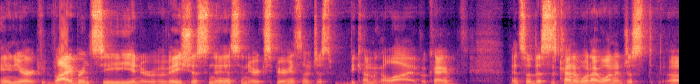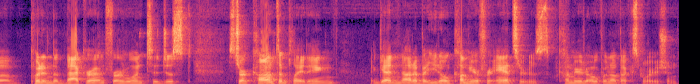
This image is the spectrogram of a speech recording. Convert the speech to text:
in your vibrancy and your vivaciousness and your experience of just becoming alive? Okay. And so this is kind of what I want to just uh, put in the background for everyone to just start contemplating. Again, not about you don't come here for answers. Come here to open up exploration.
